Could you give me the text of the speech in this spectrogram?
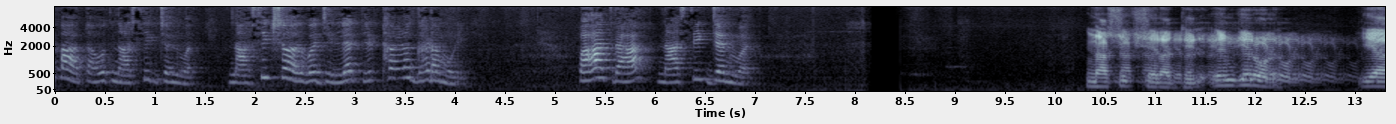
पाहत आहोत नाशिक जनमत नाशिक शहर व जिल्ह्यातील ठळक घडामोडी. पाहत रहा नाशिक जनमत नाशिक शहरातील एम जे रोड या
